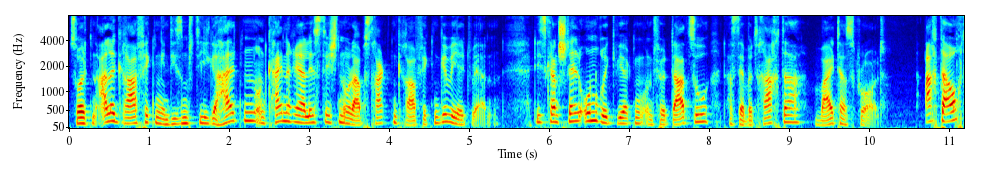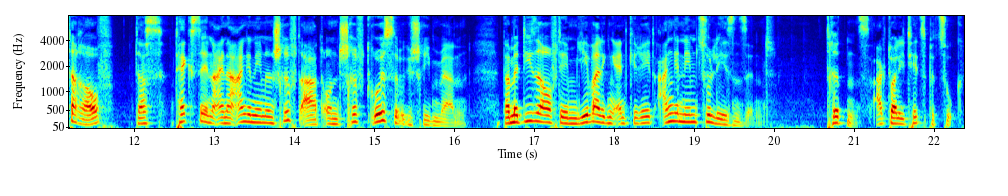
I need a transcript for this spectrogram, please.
sollten alle Grafiken in diesem Stil gehalten und keine realistischen oder abstrakten Grafiken gewählt werden. Dies kann schnell unruhig wirken und führt dazu, dass der Betrachter weiter scrollt. Achte auch darauf, dass Texte in einer angenehmen Schriftart und Schriftgröße geschrieben werden, damit diese auf dem jeweiligen Endgerät angenehm zu lesen sind. Drittens. Aktualitätsbezug.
